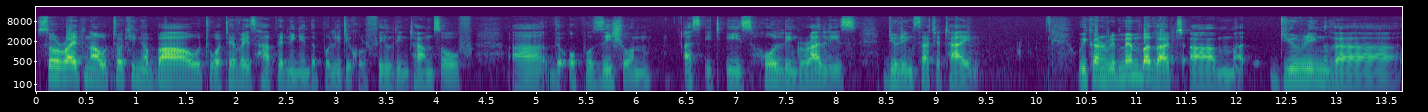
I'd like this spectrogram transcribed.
So right now, talking about whatever is happening in the political field in terms of uh, the opposition as it is holding rallies during such a time, we can remember that um, during the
